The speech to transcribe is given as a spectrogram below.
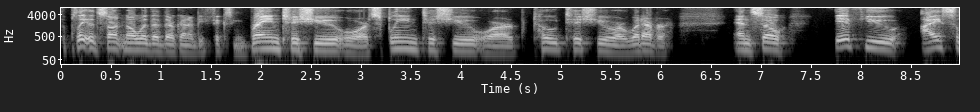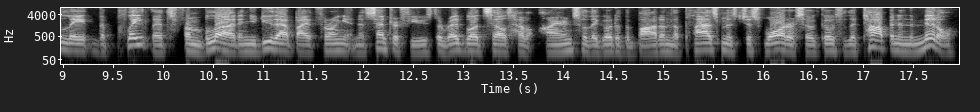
the platelets don't know whether they're going to be fixing brain tissue or spleen tissue or toe tissue or whatever and so if you isolate the platelets from blood, and you do that by throwing it in a centrifuge, the red blood cells have iron, so they go to the bottom. The plasma is just water, so it goes to the top. And in the middle,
